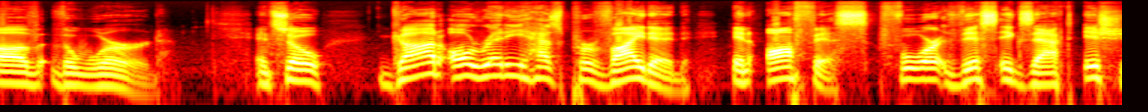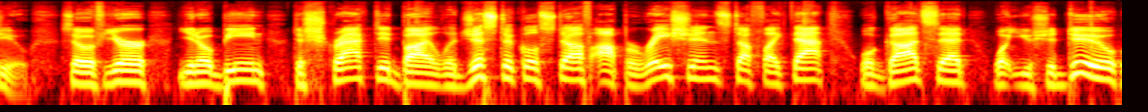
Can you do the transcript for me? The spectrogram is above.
of the Word. And so, God already has provided an office for this exact issue. So if you're, you know, being distracted by logistical stuff, operations, stuff like that, well God said what you should do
